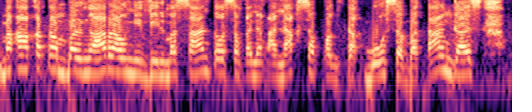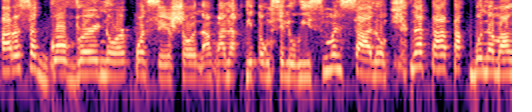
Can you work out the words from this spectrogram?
Makakatambal nga raw ni Vilma Santos ang kanyang anak sa pagtakbo sa Batangas para sa governor position ang anak nitong si Luis Manzano na tatakbo namang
